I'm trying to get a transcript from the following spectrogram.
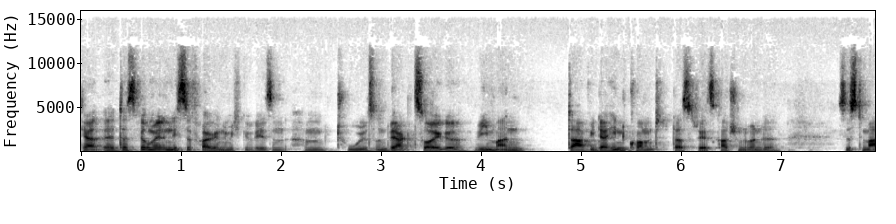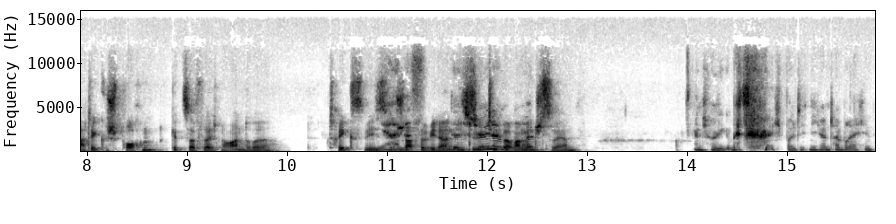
Ja, äh, das wäre meine nächste Frage nämlich gewesen. Ähm, Tools und Werkzeuge, wie man da wieder hinkommt. Da hast du jetzt gerade schon über eine Systematik gesprochen. Gibt es da vielleicht noch andere Tricks, wie ich ja, es schaffe, wieder ein intuitiverer Mensch zu werden? Entschuldige bitte, ich wollte dich nicht unterbrechen.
